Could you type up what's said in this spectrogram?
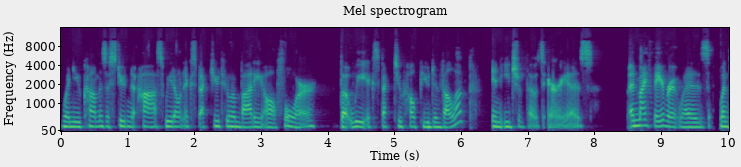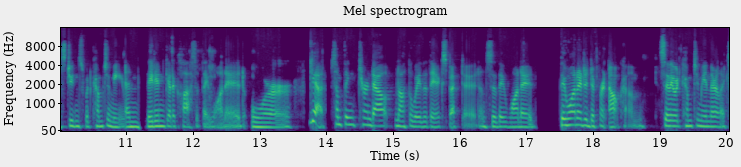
when you come as a student at Haas, we don't expect you to embody all four, but we expect to help you develop in each of those areas. And my favorite was when students would come to me and they didn't get a class that they wanted, or yeah, something turned out not the way that they expected. And so they wanted, they wanted a different outcome. So they would come to me and they're like,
